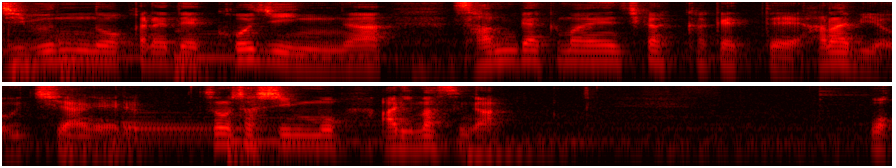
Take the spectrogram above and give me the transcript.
自分のお金で個人が300万円近くかけて花火を打ち上げる。その写真もありますがわ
